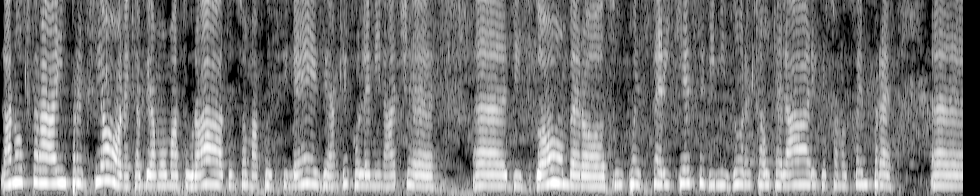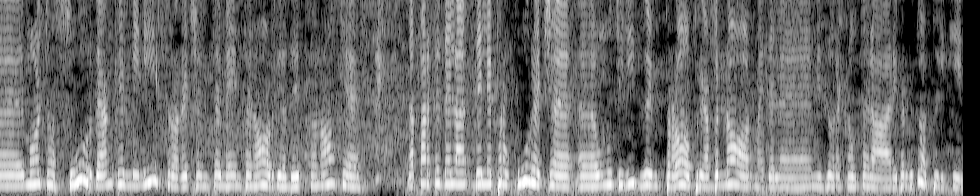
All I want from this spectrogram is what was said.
La nostra impressione che abbiamo maturato insomma questi mesi anche con le minacce eh, di sgombero su queste richieste di misure cautelari che sono sempre eh, molto assurde, anche il ministro recentemente Nordi ha detto no, che da parte della, delle procure c'è eh, un utilizzo improprio, abnorme delle misure cautelari, perché tu applichi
